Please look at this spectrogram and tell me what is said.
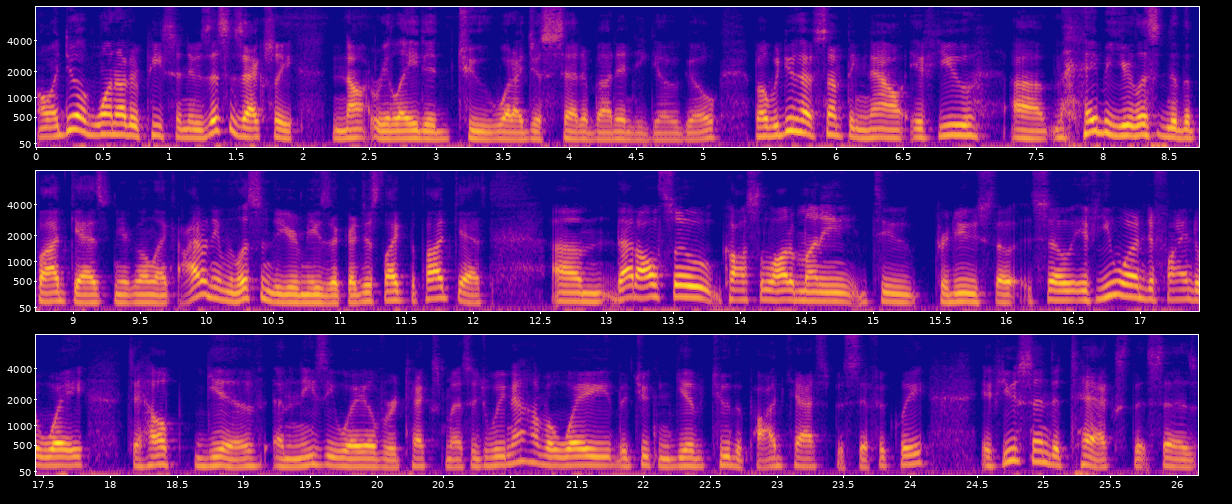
Oh, I do have one other piece of news. This is actually not related to what I just said about Indiegogo, but we do have something now. If you uh, maybe you listen to the podcast and you're going like, I don't even listen to your music. I just like the podcast. Um, that also costs a lot of money to produce. So, so if you wanted to find a way to help give an easy way over a text message. We now have a way that you can give to the podcast specifically. If you send a text that says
